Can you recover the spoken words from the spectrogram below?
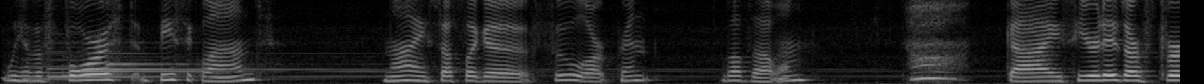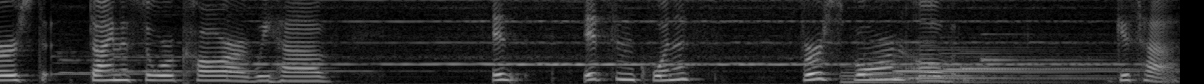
We have a forest basic land. Nice, that's like a full art print. Love that one. Guys, here it is, our first dinosaur card. We have it. It's in Gwyneth, firstborn of Gishath.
